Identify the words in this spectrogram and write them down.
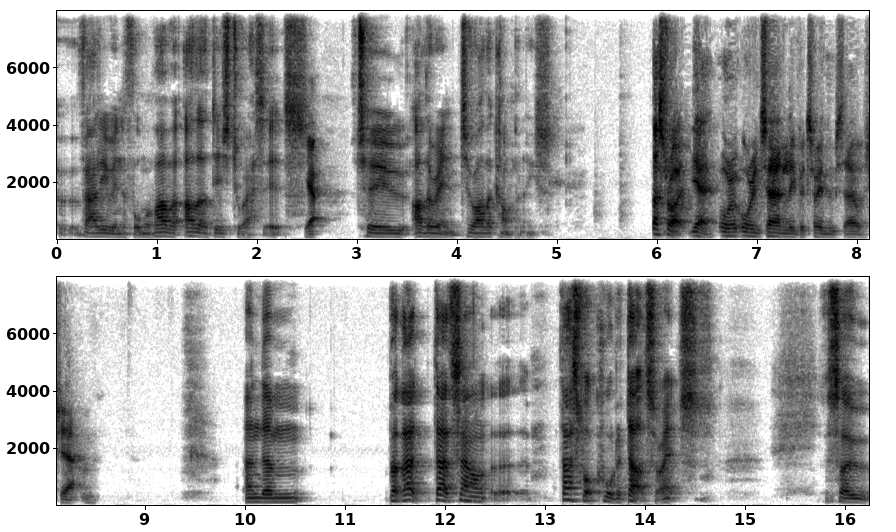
value in the form of other other digital assets yeah. to other in, to other companies. That's right, yeah, or or internally between themselves, yeah. And um, but that that sound that's what Corda does, right? So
